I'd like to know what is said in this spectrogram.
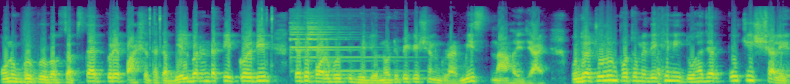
অনুগ্রহপূর্বক সাবস্ক্রাইব করে পাশে থাকা বেল বাটনটা ক্লিক করে দিন যাতে পরবর্তী ভিডিও নোটিফিকেশন নোটিফিকেশনগুলো মিস না হয়ে যায়। বন্ধুরা, চলুন প্রথমে দেখে নিই দু সালের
